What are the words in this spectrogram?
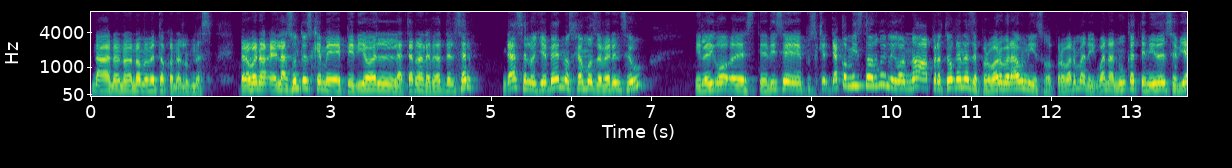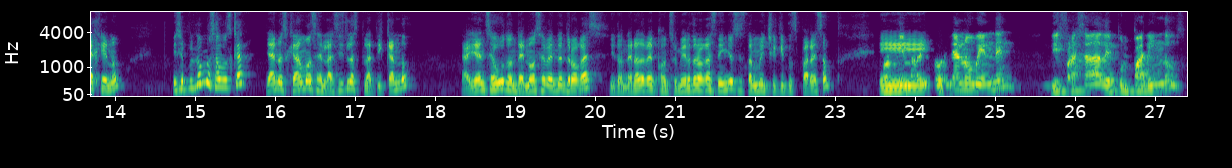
No, no, no, no me meto con alumnas. Pero bueno, el asunto es que me pidió la eterna levedad del ser. Ya se lo llevé, nos quedamos de ver en CEU. Y le digo, este, dice, pues, ¿ya comiste algo? Y le digo, no, pero tengo ganas de probar brownies o de probar marihuana. Nunca he tenido ese viaje, ¿no? Y dice, pues vamos a buscar. Ya nos quedamos en las islas platicando allá en Seúl, donde no se venden drogas y donde no deben consumir drogas niños, están muy chiquitos para eso. Porque y... en la historia no venden, disfrazada de pulparindos.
